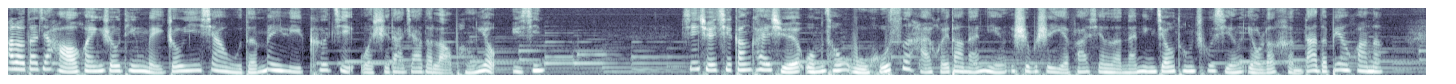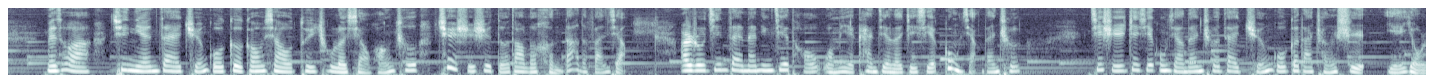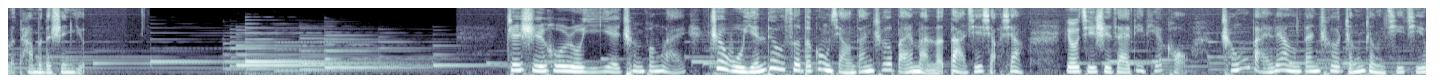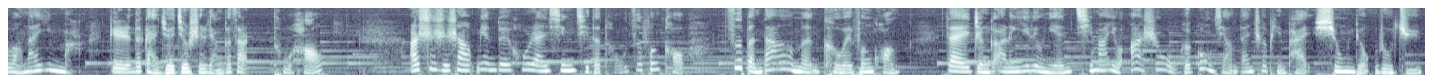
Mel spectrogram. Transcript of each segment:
Hello，大家好，欢迎收听每周一下午的魅力科技，我是大家的老朋友玉鑫。新学期刚开学，我们从五湖四海回到南宁，是不是也发现了南宁交通出行有了很大的变化呢？没错啊，去年在全国各高校推出了小黄车，确实是得到了很大的反响。而如今在南宁街头，我们也看见了这些共享单车。其实这些共享单车在全国各大城市也有了他们的身影。真是忽如一夜春风来，这五颜六色的共享单车摆满了大街小巷，尤其是在地铁口，成百辆单车整整齐齐往那一码，给人的感觉就是两个字儿：土豪。而事实上，面对忽然兴起的投资风口，资本大鳄们可谓疯狂。在整个2016年，起码有25个共享单车品牌汹涌入局。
